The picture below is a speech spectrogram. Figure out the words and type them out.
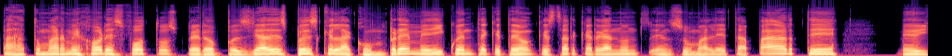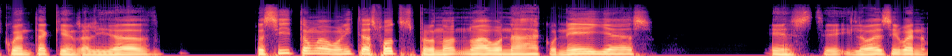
para tomar mejores fotos, pero pues ya después que la compré me di cuenta que tengo que estar cargando en su maleta aparte, me di cuenta que en realidad, pues sí, toma bonitas fotos, pero no, no hago nada con ellas. Este, y le voy a decir, bueno,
